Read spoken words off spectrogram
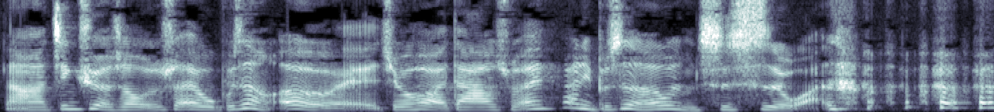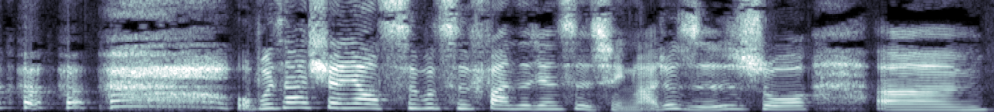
那进去的时候我就说，哎，我不是很饿，哎，结果后来大家说，哎，那你不是很饿，为什么吃四碗？我不是在炫耀吃不吃饭这件事情啦，就只是说，嗯。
